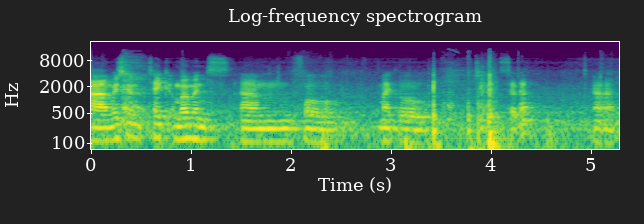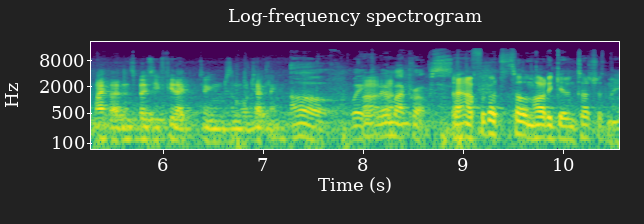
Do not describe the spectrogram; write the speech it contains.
Um, we're just going to take a moment um, for Michael to get set up. Uh, Michael, I don't suppose you feel like doing some more juggling. Oh, wait, uh, where are uh, my props? I forgot to tell them how to get in touch with me.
